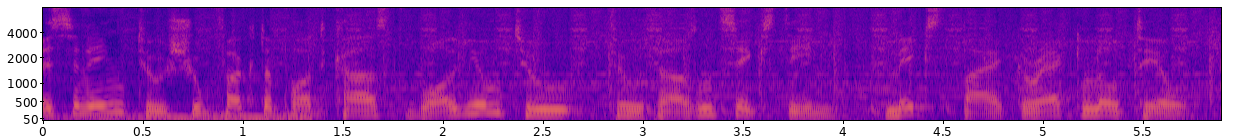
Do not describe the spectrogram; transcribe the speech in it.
listening to Schubfaktor Podcast Volume 2 2016, mixed by Greg Notill.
